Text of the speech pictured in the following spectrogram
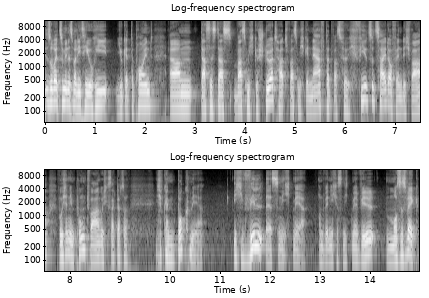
Soweit zumindest mal die Theorie, you get the point. Ähm, das ist das, was mich gestört hat, was mich genervt hat, was für mich viel zu zeitaufwendig war, wo ich an dem Punkt war, wo ich gesagt habe, so, ich habe keinen Bock mehr. Ich will es nicht mehr. Und wenn ich es nicht mehr will, muss es weg.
